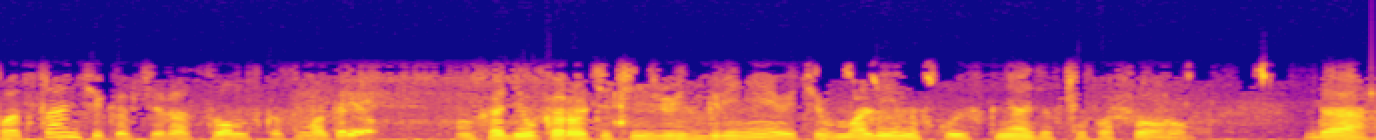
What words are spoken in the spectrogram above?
Пацанчика вчера с Омска смотрел. Он ходил, короче, через Гриневича в Малиновку и в Князевку пошел. Том? Да.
